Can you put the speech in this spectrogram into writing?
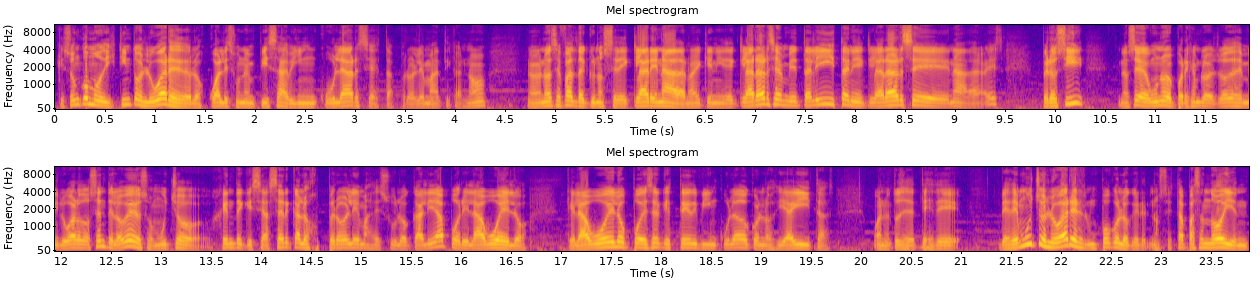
que son como distintos lugares de los cuales uno empieza a vincularse a estas problemáticas, ¿no? No, hace falta que uno se declare nada, no hay que ni declararse ambientalista, ni declararse nada. Es, pero sí, no sé, uno, por ejemplo, yo desde mi lugar docente lo veo, son mucho gente que se acerca a los problemas de su localidad por el abuelo, que el abuelo puede ser que esté vinculado con los diaguitas. Bueno, entonces desde, desde muchos lugares, un poco lo que nos está pasando hoy en,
